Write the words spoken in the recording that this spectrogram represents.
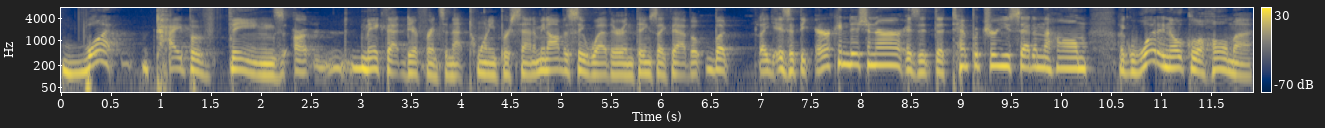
What type of things are make that difference in that 20%? I mean, obviously weather and things like that, but but like is it the air conditioner is it the temperature you set in the home like what in oklahoma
